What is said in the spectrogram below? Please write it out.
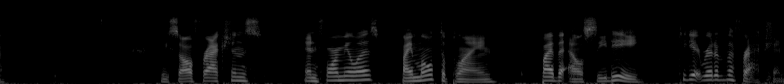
We solve fractions and formulas by multiplying by the LCD to get rid of the fraction.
